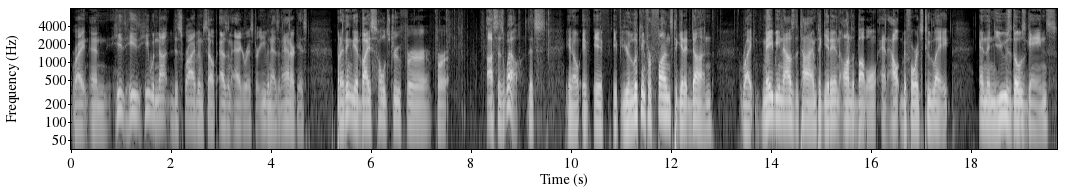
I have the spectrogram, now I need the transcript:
right? And he he he would not describe himself as an agorist or even as an anarchist, but I think the advice holds true for for us as well. That's you know if if if you're looking for funds to get it done, right? Maybe now's the time to get in on the bubble and out before it's too late, and then use those gains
